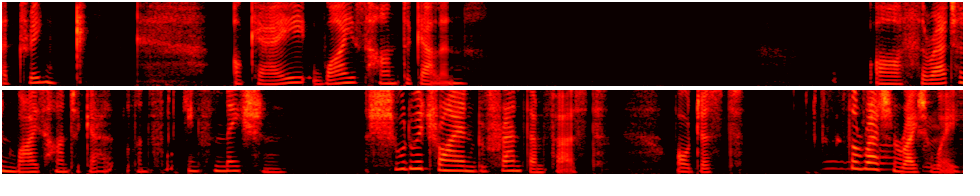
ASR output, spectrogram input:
a drink. Okay, wise hunter Galen. Uh, threaten wise hunter Galen for information. Should we try and befriend them first? Or just threaten right away?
